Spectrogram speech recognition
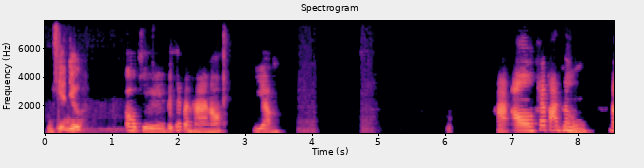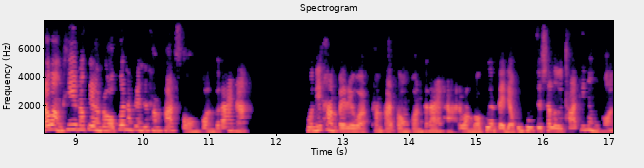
มันเขียนอยู่โอเค ไม่ใช่ปัญหาเนาะเยี่ยม่ะเอาแค่ part หนึ่งระหว่างที่นักเรียนรอเพื่อนนักเรียนจะทำ part สองก่อนก็ได้นะคนที่ทำไปเร็วอะทำ part สองก่อนก็ได้ค่ะ ระหว่างรอเพื่อนแต่เดี๋ยวคุณครูจะเฉลย part ที่หนึ่งก่อน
